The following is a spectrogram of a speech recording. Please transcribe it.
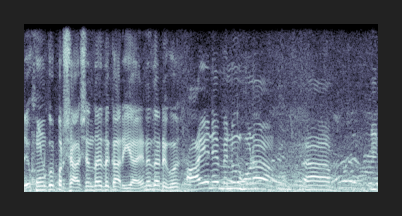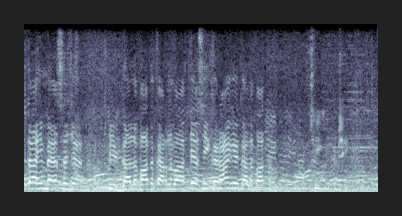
ਤੇ ਹੁਣ ਕੋਈ ਪ੍ਰਸ਼ਾਸਨ ਦਾ ਅਧਿਕਾਰੀ ਆਏ ਨੇ ਤੁਹਾਡੇ ਕੋਲ? ਆਏ ਨੇ ਮੈਨੂੰ ਹੁਣ ਕੀਤਾ ਸੀ ਮੈਸੇਜ ਵੀ ਗੱਲਬਾਤ ਕਰਨ ਵਾਸਤੇ ਅਸੀਂ ਕਰਾਂਗੇ ਗੱਲਬਾਤ। ਠੀਕ ਠੀਕ।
